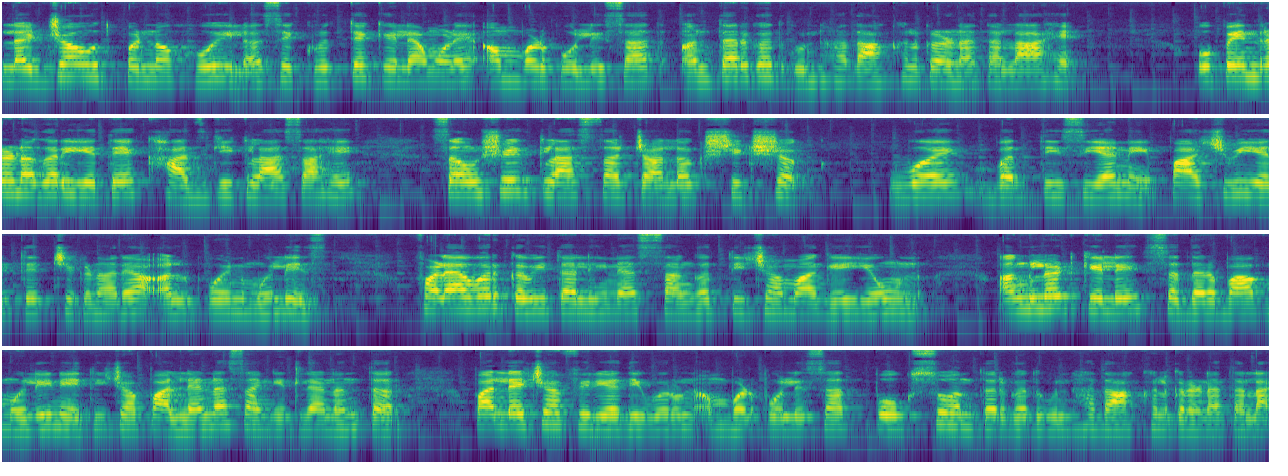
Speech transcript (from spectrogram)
लज्जा उत्पन्न होईल असे कृत्य केल्यामुळे अंबड पोलिसात अंतर्गत गुन्हा दाखल करण्यात आला आहे. उपेंद्रनगर येथे खाजगी क्लास आहे. संशयित क्लासचा चालक शिक्षक वय बत्तीस याने पाचवी इयत्तेत शिकणाऱ्या अल्पवयीन मुलीस फळ्यावर कविता लिहिण्यास सांगत तिच्यामागे येऊन अंगलट केले. सदर बाब मुलीने तिच्या पाल्यांना सांगितल्यानंतर पाल्याच्या फिर्यादीवरून अंबड पोलिसात पोक्सो अंतर्गत गुन्हा दाखल करण्यात आला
